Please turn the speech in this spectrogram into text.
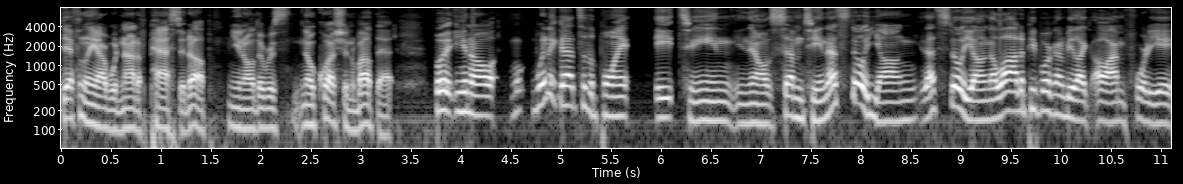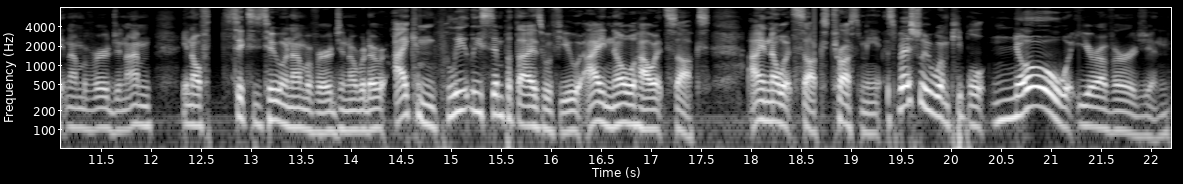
Definitely, I would not have passed it up. You know, there was no question about that. But, you know, when it got to the point 18, you know, 17, that's still young. That's still young. A lot of people are going to be like, oh, I'm 48 and I'm a virgin. I'm, you know, 62 and I'm a virgin or whatever. I completely sympathize with you. I know how it sucks. I know it sucks. Trust me. Especially when people know you're a virgin.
